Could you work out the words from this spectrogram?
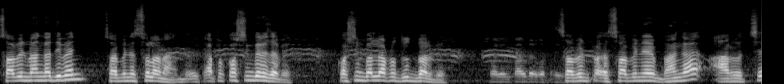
সয়াবিন ভাঙ্গা দিবেন সয়াবিনের সোলা না আপনার কস্টিং বেড়ে যাবে। কস্টিং বাড়লে আপনার দুধ বাড়বে। সয়াবিন সয়াবিনের ভাঙ্গা আর হচ্ছে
